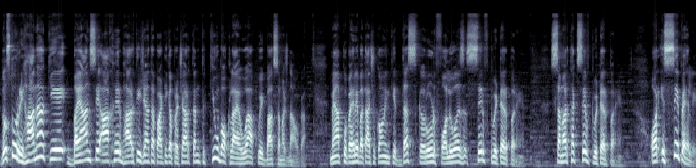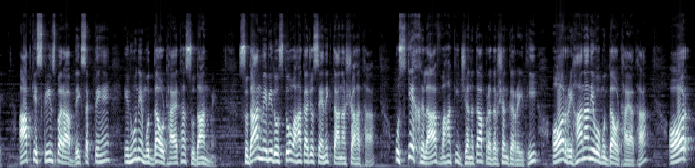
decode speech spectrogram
दोस्तों, रिहाना के बयान से आखिर भारतीय जनता पार्टी का प्रचार तंत्र क्यों बौखलाया हुआ, आपको एक बात समझना होगा। मैं आपको पहले बता चुका हूँ, इनके 10 करोड़ फॉलोअर्स सिर्फ़ ट्विटर पर हैं। समर्थक सिर्फ़ ट्विटर पर हैं। और इससे पहले आपके स्क्रीन पर आप देख सकते हैं, इन्होंने मुद्दा उठाया था सुदान में। सुदान में भी दोस्तों, वहाँ का जो सैनिक तानाशाह था, उसके खिलाफ वहाँ की जनता प्रदर्शन कर रही थी और रिहाना ने वो मुद्दा उठाया था और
